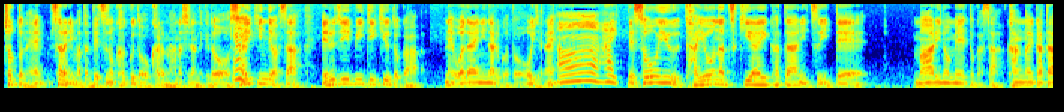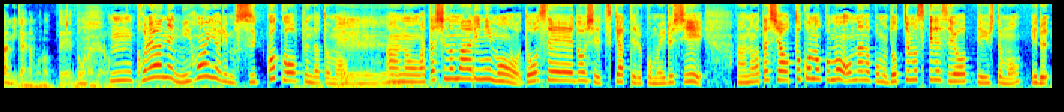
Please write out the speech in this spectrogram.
ちょっとねさらにまた別の角度からの話なんだけど、最近ではさ LGBTQ とかね話題になること多いじゃない？ああはい。でそういう多様な付き合い方について周りの目とかさ考え方みたいなものってどうなんだろう？うんこれはね日本よりもすっごくオープンだと思う。あの私の周りにも同性同士で付き合ってる子もいるしあの私は男の子も女の子もどっちも好きですよっていう人もいる。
